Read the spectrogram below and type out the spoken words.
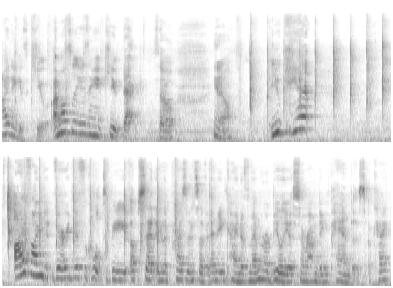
I think it's cute. I'm also using a cute deck. So, you know, you can't. I find it very difficult to be upset in the presence of any kind of memorabilia surrounding pandas, okay?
